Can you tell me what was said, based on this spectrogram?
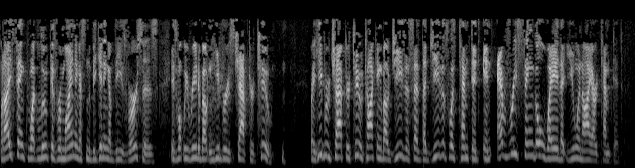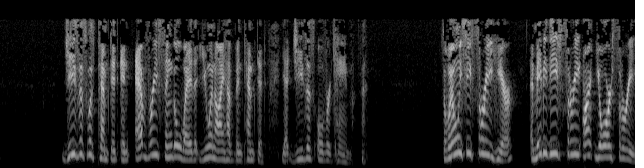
But I think what Luke is reminding us in the beginning of these verses is what we read about in Hebrews chapter 2. Right, Hebrew chapter 2, talking about Jesus, says that Jesus was tempted in every single way that you and I are tempted. Jesus was tempted in every single way that you and I have been tempted, yet Jesus overcame. So we only see three here, and maybe these three aren't your three.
